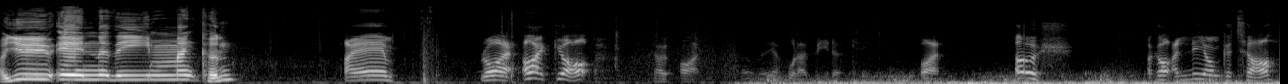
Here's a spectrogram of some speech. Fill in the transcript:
Are you in the Mancun? I am. Right, I got. No, I. Oh, really? I thought that'd be the key. Right. Oh, I got a neon guitar.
